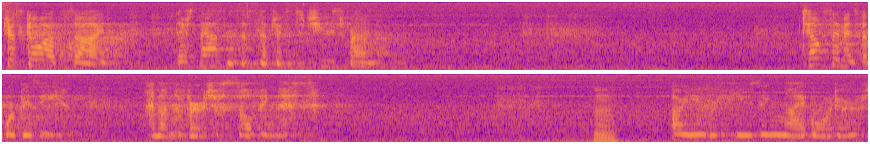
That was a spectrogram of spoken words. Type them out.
Just go outside. There's thousands of subjects to choose from. Tell Simmons that we're busy. I'm on the verge of solving this. Hmm. Are you refusing my orders?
